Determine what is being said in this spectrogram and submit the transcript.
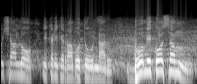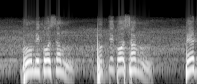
నిమిషాల్లో ఇక్కడికి రాబోతూ ఉన్నారు. భూమి కోసం భూమి కోసం భక్తి కోసం పేద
